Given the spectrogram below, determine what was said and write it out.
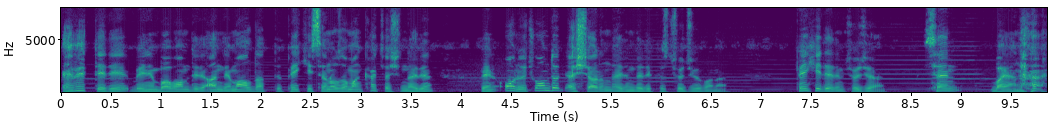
Evet dedi benim babam dedi annemi aldattı. Peki sen o zaman kaç yaşındaydın? Ben 13-14 yaşlarındaydım dedi kız çocuğu bana. Peki dedim çocuğa sen bayana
